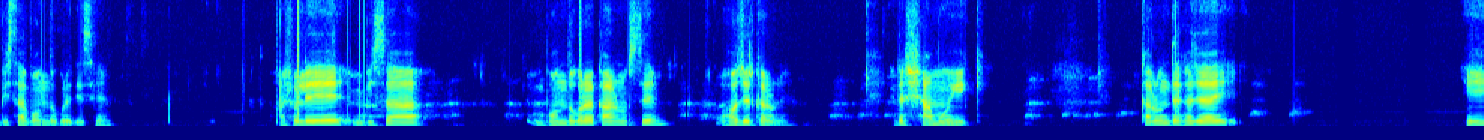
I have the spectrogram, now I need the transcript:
ভিসা বন্ধ করে দিছে। আসলে ভিসা বন্ধ করার কারণ হচ্ছে হজের কারণে। এটা সাময়িক। কারণ দেখা যায় এই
